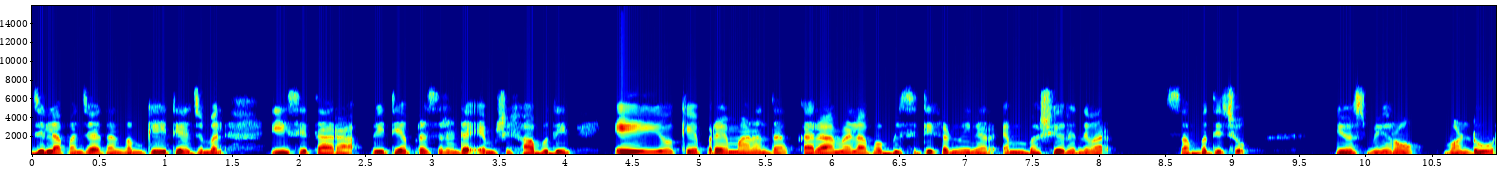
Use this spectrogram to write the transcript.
ജില്ലാ പഞ്ചായത്ത് അംഗം K. T. Ajmal E. Sithara P. T. A president M. Shihabuddin A. E. O. K. Premanand കലാമേള പബ്ലിസിറ്റി കൺവീനർ എം. ബഷീർ എന്നിവർ സംബന്ധിച്ചു. News bureau Wandoor.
